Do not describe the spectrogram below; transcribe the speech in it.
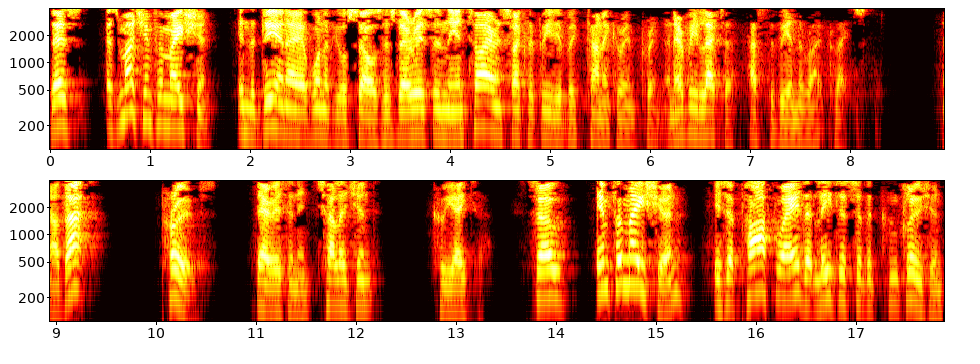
There's as much information in the DNA of one of your cells as there is in the entire Encyclopedia Britannica in print, and every letter has to be in the right place. Now that proves there is an intelligent creator. So, information is a pathway that leads us to the conclusion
